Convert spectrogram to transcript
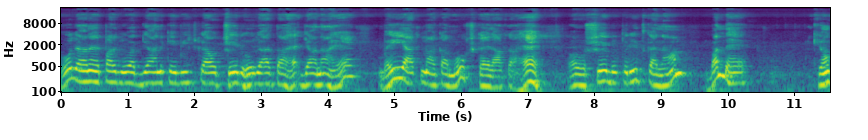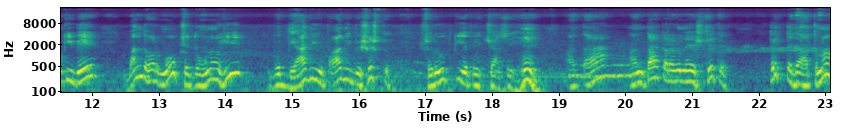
हो जाने पर जो अज्ञान के बीच का उच्छेद हो जाता है, जाना है, वही आत्मा का मोक्ष कहलाता है। और उससे विपरीत का नाम बंध है, क्योंकि वे बंध और मोक्ष दोनों ही बुद्धियादि उपाधि विशिष्ट स्वरूप की अपेक्षा से हैं। अतः अंताकरण में स्थित प्रत्यगात्मा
